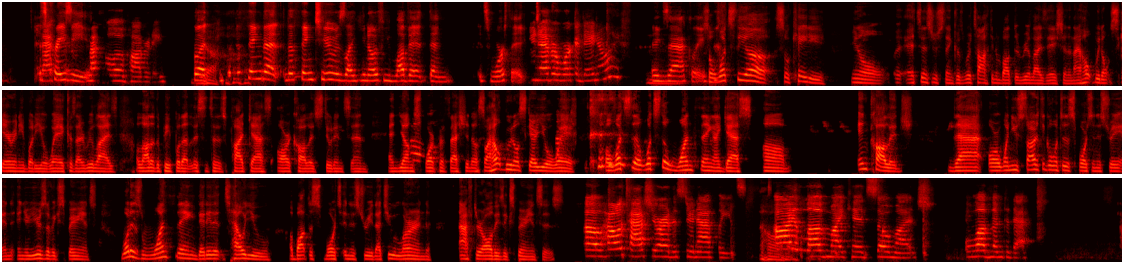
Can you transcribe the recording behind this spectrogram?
It's That's- crazy. That's below poverty. But Yeah. the thing that the thing too is like, you know, if you love it, then it's worth it. You never work a day in your life. Mm. Exactly. So what's the uh so Katie, you know, it's interesting because we're talking about the realization and I hope we don't scare anybody away because I realize a lot of the people that listen to this podcast are college students and and young sport professionals. So I hope we don't scare you away. but what's the what's the one thing I guess um in college that or when you started to go into the sports industry and in your years of experience, what is one thing they didn't tell you about the sports industry that you learned after all these experiences? Oh, how attached you are to student athletes. Oh, I love my kids so much. Love them to death.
